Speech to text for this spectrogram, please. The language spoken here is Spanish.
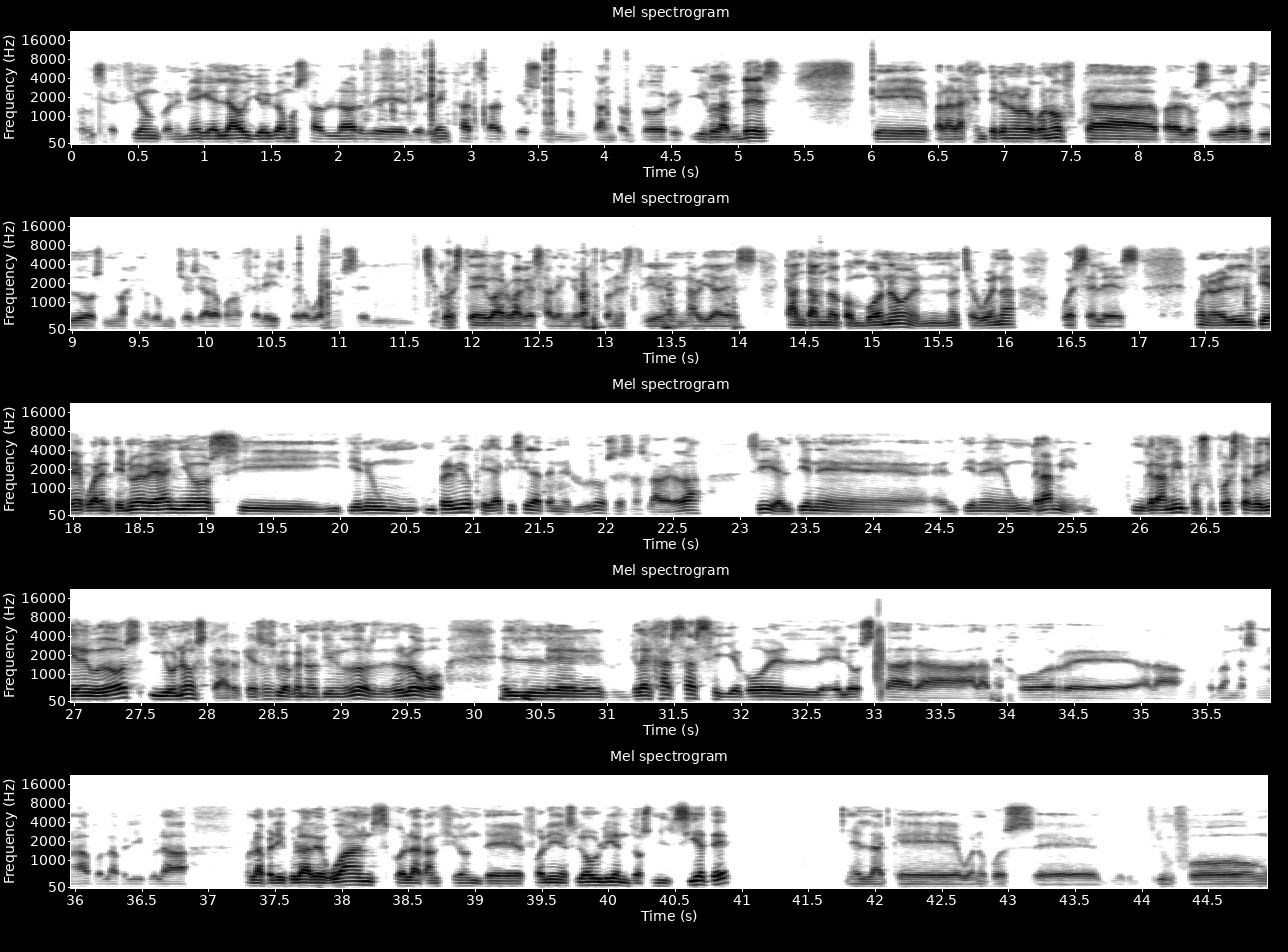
con mi sección, con Miguel Lau, y hoy vamos a hablar de, de Glenn que es un cantautor irlandés, que para la gente que no lo conozca, para los seguidores de U2, me imagino que muchos ya lo conoceréis, pero bueno, es el chico este de barba que sale en Grafton Street en Navidades cantando con Bono en Nochebuena, pues él es. Bueno, él tiene 49 años y, tiene un, un premio que ya quisiera tener U2, esa es la verdad. Sí, él tiene, él tiene un Grammy, un un Grammy, por supuesto que tiene U2 y un Oscar, que eso es lo que no tiene U2, desde luego. El, eh, Glenn Harsard se llevó el, el Oscar a, la mejor, eh, a la mejor banda sonora por la película, por la película de Once con la canción de Falling Slowly en 2007 en la que, bueno, pues eh, triunfó,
